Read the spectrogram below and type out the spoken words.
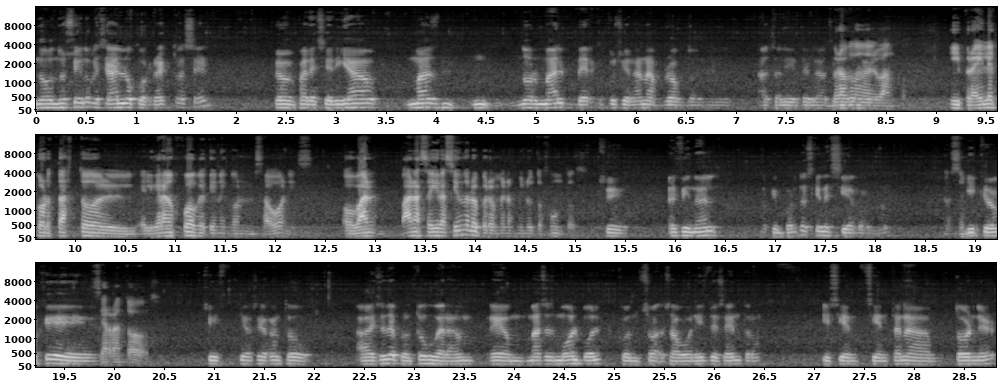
no, no sé lo que sea lo correcto hacer, pero me parecería más normal ver que pusieran a Brogdon al salir de la... Brogdon en el banco. Y por ahí le cortás todo el, el gran juego que tiene con Sabonis. O van, van a seguir haciéndolo, pero menos minutos juntos. Sí. Al final, lo que importa es quiénes cierran, ¿no? Los Y creo que cierran todos. sí, cierran todos. A veces de pronto jugarán eh, más small ball con Sa- Sabonis de centro y sien- sientan a Turner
